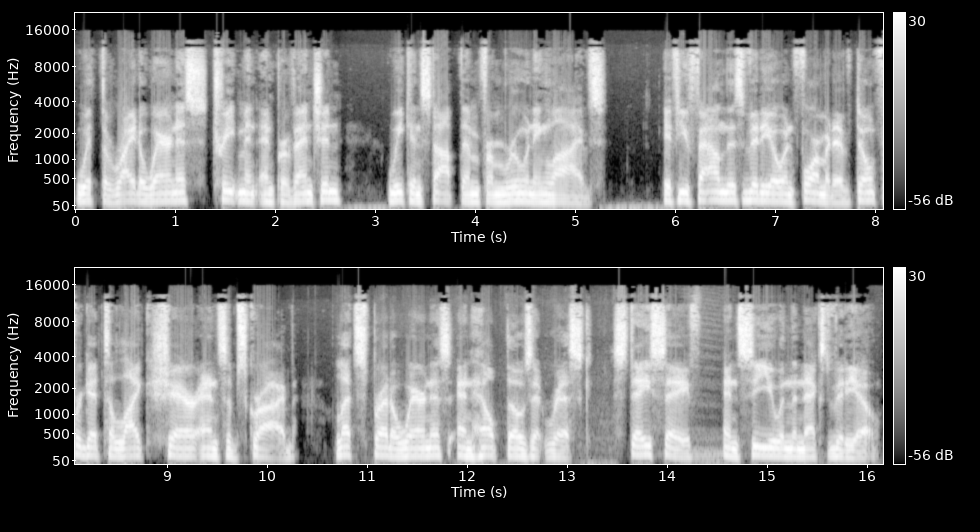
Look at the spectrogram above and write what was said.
with the right awareness, treatment, and prevention, we can stop them from ruining lives. If you found this video informative, don't forget to like, share, and subscribe. Let's spread awareness and help those at risk. Stay safe, and see you in the next video.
